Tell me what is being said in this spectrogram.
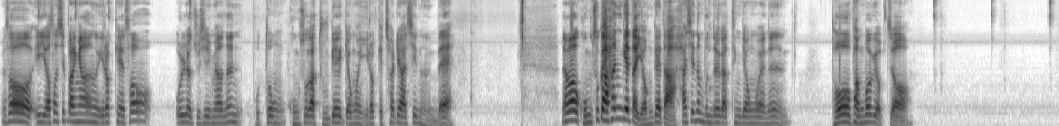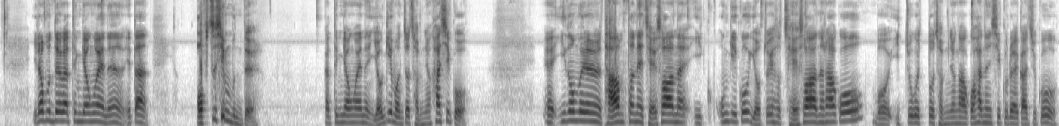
그래서 이 6시 방향 이렇게 해서 올려주시면은 보통 공수가 두 개의 경우에 이렇게 처리하시는데 아마 공수가 한 개다, 0개다 하시는 분들 같은 경우에는 더 방법이 없죠. 이런 분들 같은 경우에는 일단 없으신 분들 같은 경우에는 여기 먼저 점령하시고 예, 이놈을 다음 턴에 재소환을 옮기고 이쪽에서 재소환을 하고 뭐 이쪽을 또 점령하고 하는 식으로 해가지고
